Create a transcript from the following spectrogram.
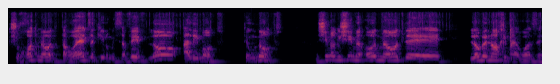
קשוחות מאוד, אתה רואה את זה כאילו מסביב, לא אלימות, תאונות. אנשים מרגישים מאוד מאוד אה, לא בנוח עם האירוע הזה.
